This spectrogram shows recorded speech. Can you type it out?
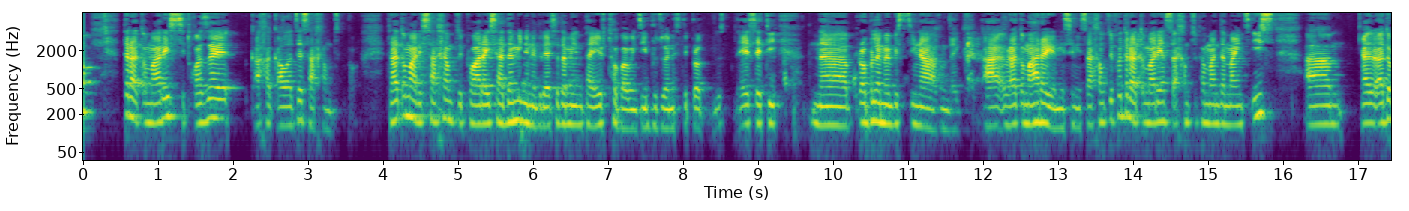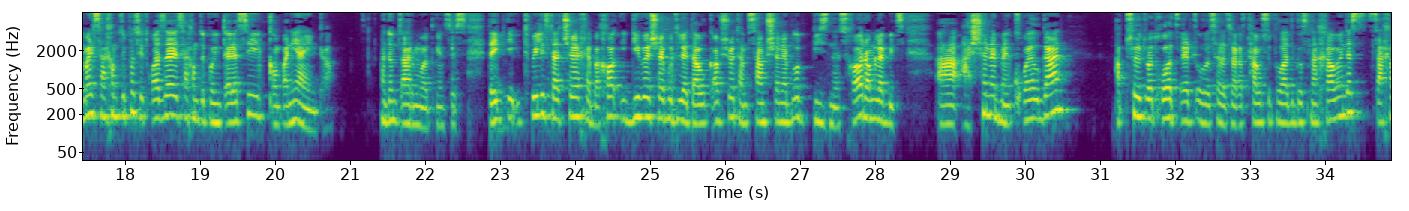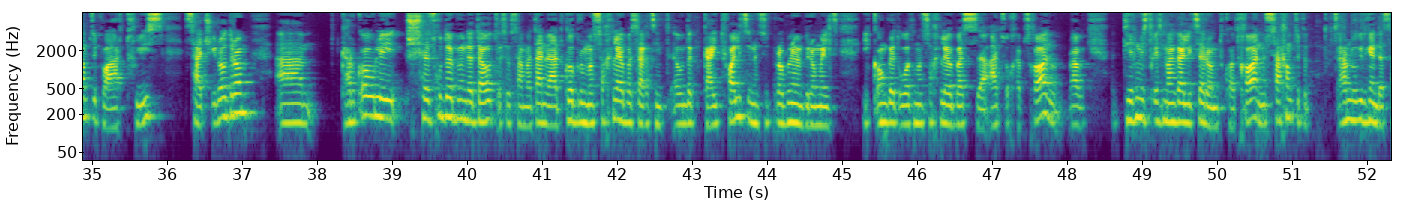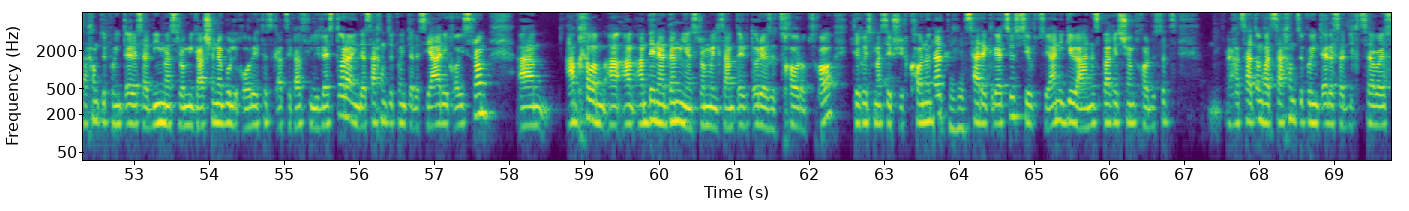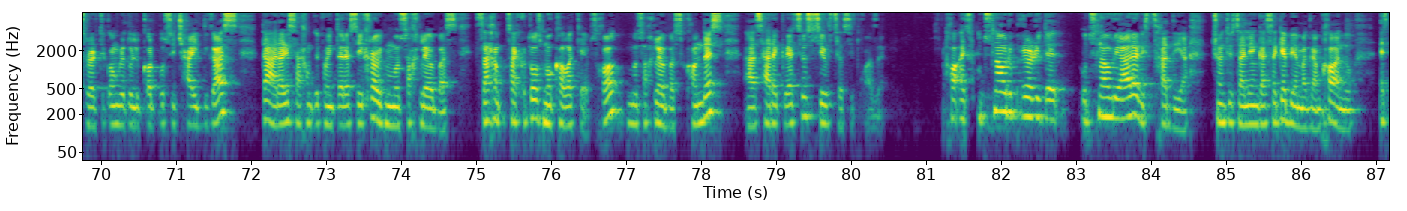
და რატომ არის სიტყვაზე კახა კალაძე სახელმწიფო. რატომ არის სახელმწიფო არა ის ადამიანები და ეს ადამიანთა ერთობა ვინც იბრძვენ ესეთი ესეთი პრობლემების წინააღმდეგ რატომ არ არიან ისინი სახელმწიფო და რატომ არიან სახელმწიფო მანდა მაინც ის არის სახელმწიფო სიტყვაზე სახელმწიფო ინტერესი კომპანია ენკა ანუ წარმოადგენს ეს. და თბილისთან შეეხება ხო? იგივე შეგვიძლია დაუკავშიროთ ამ სამშენებლო ბიზნესს ხო? რომლებიც აშენებენ ყველგან აბსოლუტურად ყველა წერტილზე სადაც რაღაც თავისუფალ ადგილს ნახავენ და სახელმწიფო არ თulis საჭიროდ რომ გარკვეული შეზღუდვები უნდა დაუწესოს ამათ. ან ადგილობრივ მოსახლეობას რაღაც უნდა გაითვალისწინოს ის პრობლემები რომელიც იქ კონკრეტულად მოსახლეობას აწუხებს ხო? ანუ რავი დიღმის დღის მაგალითზე რომ თქვა ხო? ანუ სახელმწიფო წარმოგიდგენდა სახელმწიფო ინტერესად იმას რომ იქ აშენებულიყო 2000 კაცი გასული რესტორანი და სახელმწიფო ინტერესი არ იყო ის რომ ამ ხელა ამდენ ადამიანს რომელიც ამ ტერიტორიაზე ცხოვრობს ხო? დიღმის მასივში ხონოდა სარეკრეაციო სივრცე. ან იგივე ანასბაღის შემთხვევაში რაღაც რატომღაც სახელმწიფო ინტერესად იქცევა ეს რომ ერთი კონკრეტული корпуსი ჩაიდგას და არ არის სახელმწიფო ინტერესი იქ რომ მოსახლეობას საქართველოს მოქალაქეებს ხო? მოსახლეობას კონდეს სარეკრეაციო სივრცე სიტყვაზე. ხო ეს უცნაური პრიორიტეტი უცნაური არ არის ცხადია. ჩვენთვის ძალიან გასაგებია მაგრამ ხო ანუ ეს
